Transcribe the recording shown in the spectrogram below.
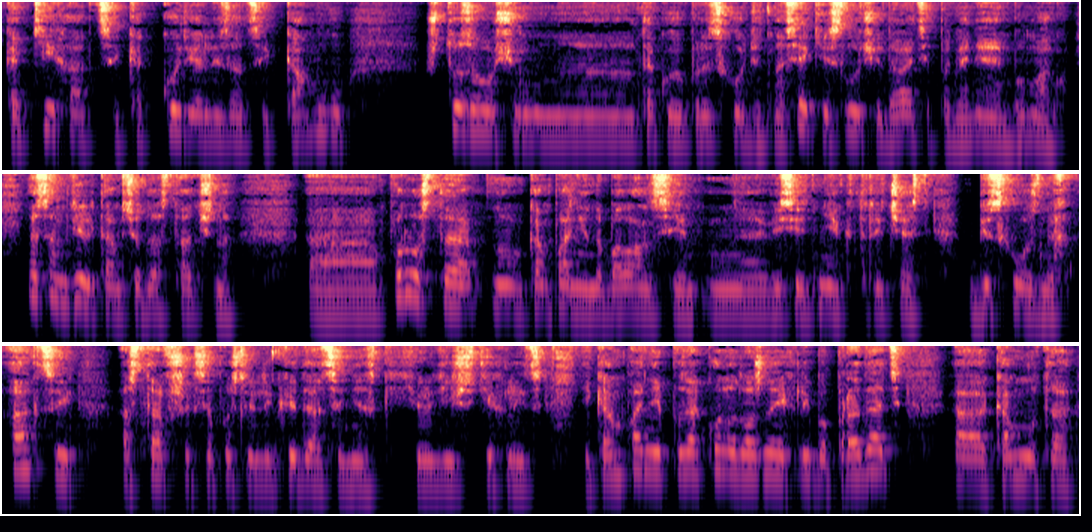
Каких акций, какой реализации, кому, что за, в общем, э, такое происходит? На всякий случай давайте погоняем бумагу. На самом деле там все достаточно а, просто. Ну, компании на балансе висит некоторая часть бесхозных акций, оставшихся после ликвидации нескольких юридических лиц. И компания по закону должна их либо продать а, кому-то,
